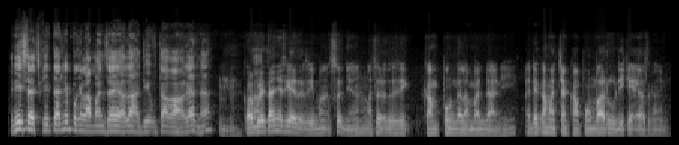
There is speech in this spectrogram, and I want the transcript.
Ini saya cerita ni pengalaman saya lah di utara kan. Ha? Hmm. Kalau boleh tanya sikit tadi, maksudnya, maksud tadi kampung dalam bandar ni, adakah macam kampung baru di KL sekarang ni?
